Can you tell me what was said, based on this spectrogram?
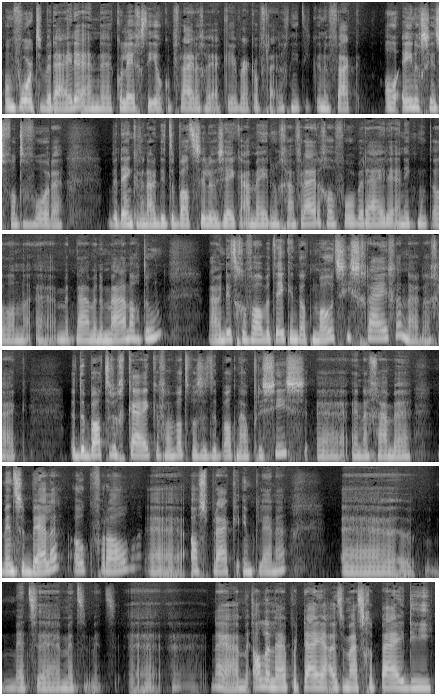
om voor te bereiden. En de collega's die ook op vrijdag werken, ik werk op vrijdag niet, die kunnen vaak al enigszins van tevoren bedenken van nou, dit debat zullen we zeker aan meedoen, gaan vrijdag al voorbereiden. En ik moet dat dan met name de maandag doen. Nou, in dit geval betekent dat moties schrijven. Nou, dan ga ik het debat terugkijken van wat was het debat nou precies. Uh, en dan gaan we mensen bellen, ook vooral. Uh, afspraken inplannen. Met, met, met, nou ja, met allerlei partijen uit de maatschappij die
